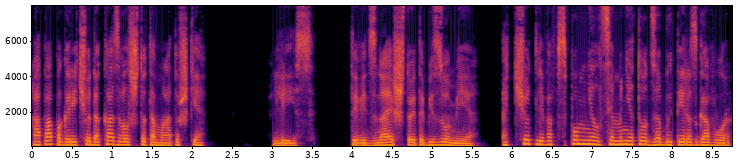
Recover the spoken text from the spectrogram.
а папа горячо доказывал что-то матушке. «Лис, ты ведь знаешь, что это безумие?» Отчетливо вспомнился мне тот забытый разговор.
